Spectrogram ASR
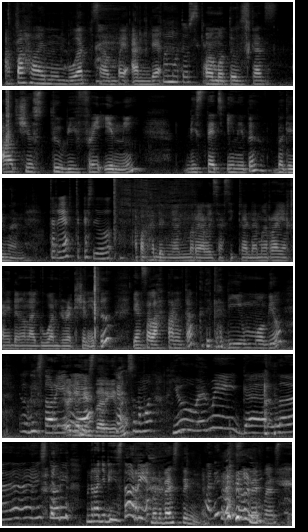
apa hal yang membuat sampai anda Memutuskan. memutuskan I'll choose to be free ini di stage ini tuh bagaimana Ntar ya, cekes dulu. apakah dengan merealisasikan dan merayakannya dengan lagu One Direction itu yang salah tangkap ketika di mobil Lagu history itu ya. history itu. Kayak seneng banget. You and me got a history. Beneran jadi history ya. manifesting Manifesting. manifesting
